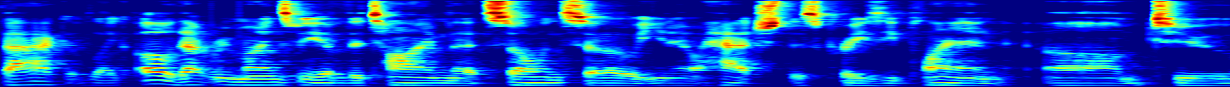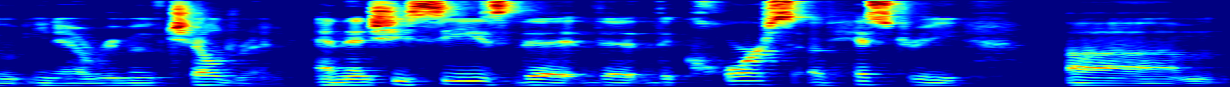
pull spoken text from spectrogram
back of like oh that reminds me of the time that so and so you know hatched this crazy plan um, to you know remove children and then she sees the the the course of history um,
